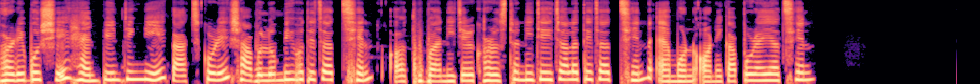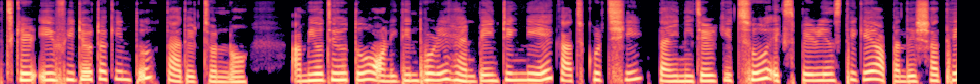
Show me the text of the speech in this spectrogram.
ঘরে বসে হ্যান্ড পেইন্টিং নিয়ে কাজ করে স্বাবলম্বী হতে চাচ্ছেন অথবা নিজের খরচটা নিজেই চালাতে চাচ্ছেন এমন অনেক আপুরাই আছেন। আজকের এই ভিডিওটা কিন্তু তাদের জন্য। আমিও যেহেতু অনেকদিন ধরে হ্যান্ড পেইন্টিং নিয়ে কাজ করছি, তাই নিজের কিছু এক্সপিরিয়েন্স থেকে আপনাদের সাথে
